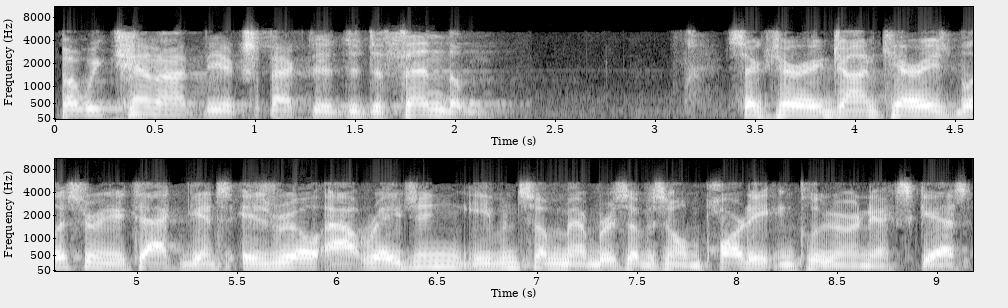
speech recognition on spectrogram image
but we cannot be expected to defend them. Secretary John Kerry's blistering attack against Israel outraging even some members of his own party, including our next guest,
